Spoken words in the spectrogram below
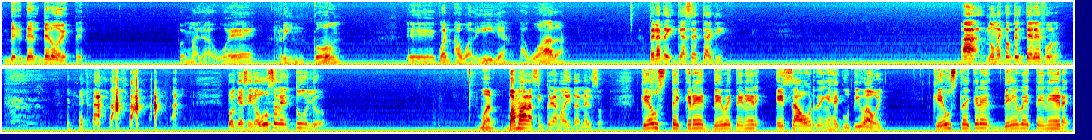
del oeste, pues Mayagüez, Rincón, eh, Aguadilla, Aguada. Espérate, ¿qué hace este aquí? Ah, no me toque el teléfono. Porque si no usa el tuyo. Bueno, vamos a las cinco llamaditas, Nelson. ¿Qué usted cree debe tener esa orden ejecutiva hoy? ¿Qué usted cree debe tener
